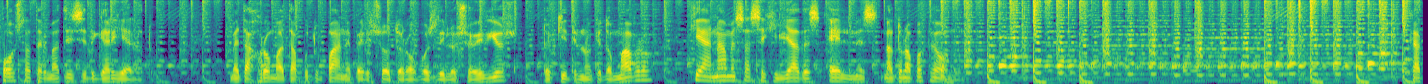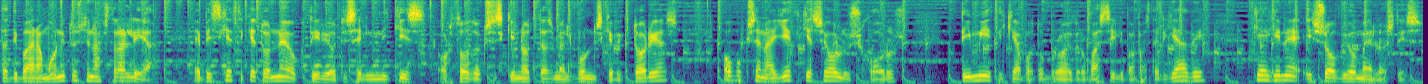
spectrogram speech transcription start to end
πώς θα τερματίσει την καριέρα του. Με τα χρώματα που του πάνε περισσότερο όπως δήλωσε ο ίδιος, το κίτρινο και το μαύρο, και ανάμεσα σε χιλιάδες Έλληνες να τον αποθεώνουν. Κατά την παραμονή του στην Αυστραλία, επισκέφθηκε το νέο κτίριο της ελληνικής ορθόδοξης κοινότητας Μελβούνης και Βικτόριας, όπου ξεναγήθηκε σε όλους τους χώρους, τιμήθηκε από τον πρόεδρο Βασίλη Παπαστεριάδη και έγινε ισόβιο μέλος της.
